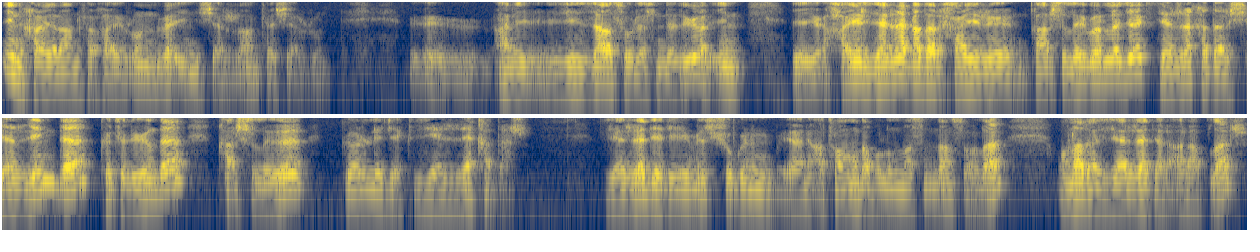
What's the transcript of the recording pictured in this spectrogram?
İn hayran fe hayrun ve in şerran fe şerrun. Ee, hani Zilzal suresinde diyor in e, hayır zerre kadar hayrın karşılığı görülecek, zerre kadar şerrin de kötülüğün de karşılığı görülecek zerre kadar. Zerre dediğimiz şu günün yani atomun da bulunmasından sonra ona da zerre der Araplar.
